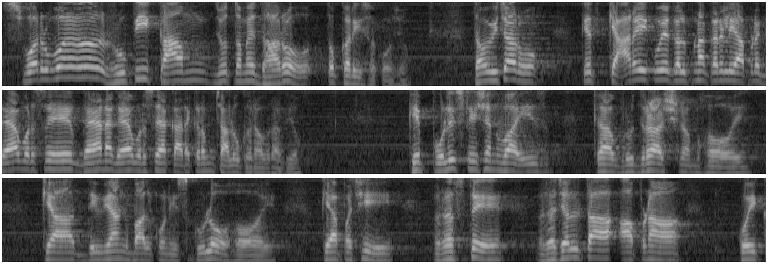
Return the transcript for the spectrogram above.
સ્વર્વરૂપી કામ જો તમે ધારો તો કરી શકો છો. તમે વિચારો કે ક્યારેય કોઈએ કલ્પના કરેલી આપણે ગયા વર્ષે, ગયાના ગયા વર્ષે આ કાર્યક્રમ ચાલુ કરાવરાવ્યો કે પોલીસ સ્ટેશન વાઇઝ કે આ વૃદ્ધાશ્રમ હોય, કે આ દિવ્યાંગ બાળકોની સ્કૂલો હોય, કે આ પછી રસ્તે રજલતા આપણા કોઈક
